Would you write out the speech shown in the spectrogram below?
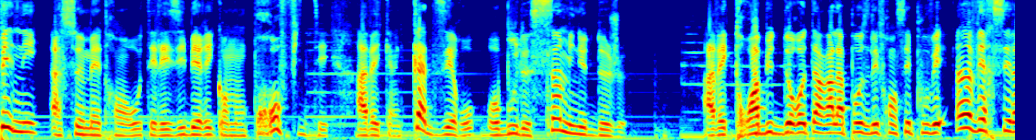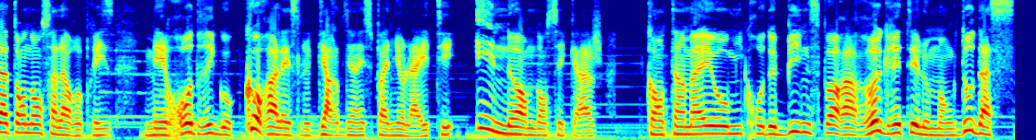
peiné à se mettre en route et les Ibériques en ont profité avec un 4-0 au bout de 5 minutes de jeu. Avec 3 buts de retard à la pause, les Français pouvaient inverser la tendance à la reprise, mais Rodrigo Corrales, le gardien espagnol, a été énorme dans ses cages. Quentin Maheo au micro de Beansport a regretté le manque d'audace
